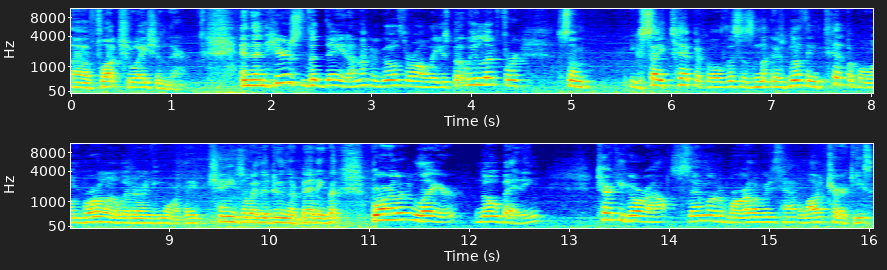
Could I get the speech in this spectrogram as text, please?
uh, fluctuation there. And then here's the date. I'm not going to go through all these, but we look for some, you can say typical. This is no, there's nothing typical in broiler litter anymore. They've changed the way they're doing their bedding. But broiler layer, no bedding. Turkey grow out, similar to broiler. We just have a lot of turkeys.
